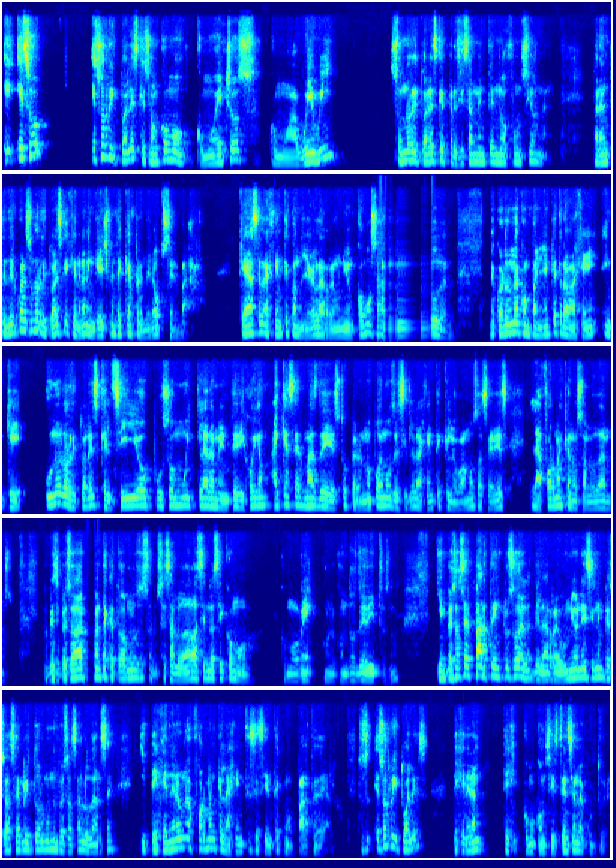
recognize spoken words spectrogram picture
e, eso, esos rituales que son como, como hechos como a wiwi, son los rituales que precisamente no funcionan. Para entender cuáles son los rituales que generan engagement hay que aprender a observar. ¿Qué hace la gente cuando llega a la reunión? ¿Cómo saludan? Me acuerdo de una compañía en que trabajé en que uno de los rituales que el CEO puso muy claramente, dijo, oigan, hay que hacer más de esto, pero no podemos decirle a la gente que lo vamos a hacer, es la forma en que nos saludamos. Porque se empezó a dar cuenta que todo el mundo se, saludaba haciendo así como, como ve, con, dos deditos, ¿no? Y empezó a ser parte incluso de, las reuniones y él empezó a hacerlo y todo el mundo empezó a saludarse y te genera una forma en que la gente se siente como parte de algo. Entonces, esos rituales te generan como consistencia en la cultura.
